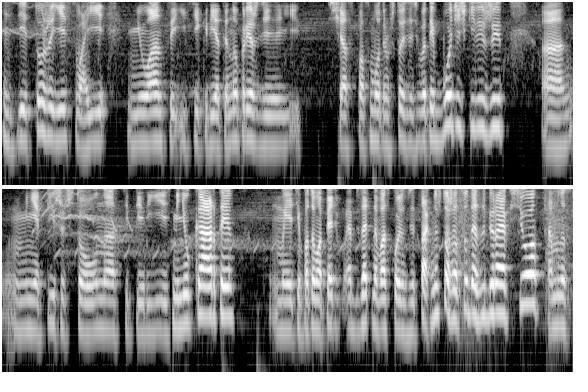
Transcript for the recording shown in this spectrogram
Здесь тоже есть свои нюансы и секреты. Но прежде сейчас посмотрим, что здесь в этой бочечке лежит. А, мне пишет, что у нас теперь есть меню карты. Мы этим потом опять обязательно воспользуемся. Так, ну что ж, отсюда я забираю все. Там у нас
